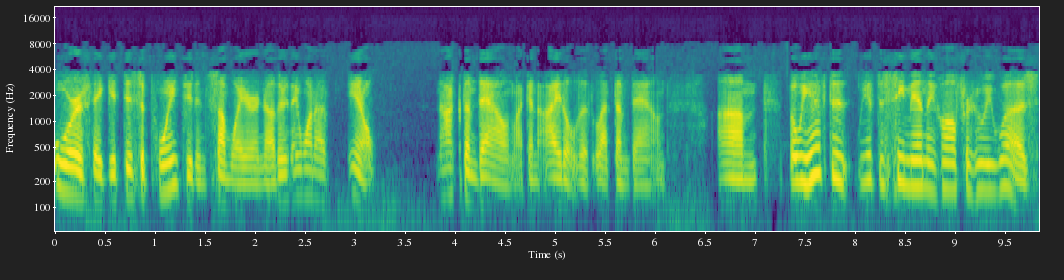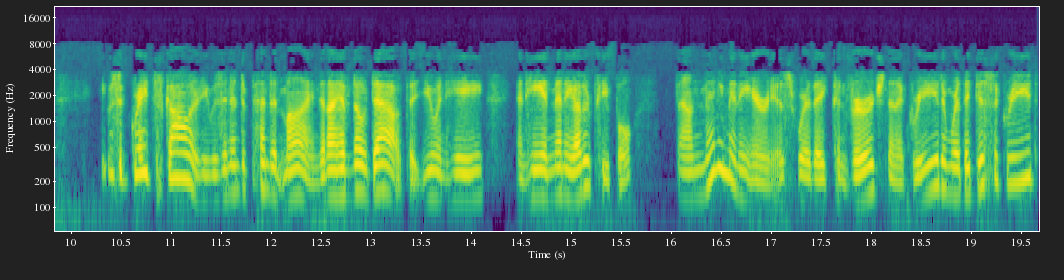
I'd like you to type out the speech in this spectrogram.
or if they get disappointed in some way or another, they want to, you know, knock them down like an idol that let them down. Um, but we have to we have to see Manly Hall for who he was. He was a great scholar. He was an independent mind, and I have no doubt that you and he, and he and many other people, found many many areas where they converged and agreed, and where they disagreed.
